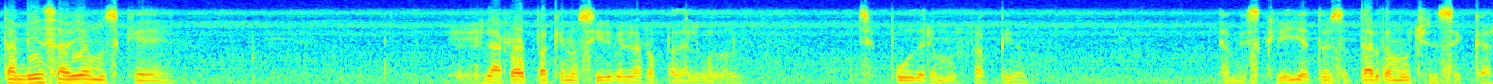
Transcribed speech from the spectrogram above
También sabíamos que la ropa que nos sirve, la ropa de algodón, se pudre muy rápido la mezclilla, todo eso tarda mucho en secar.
